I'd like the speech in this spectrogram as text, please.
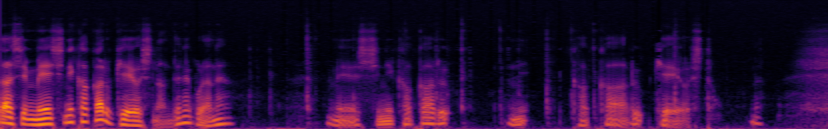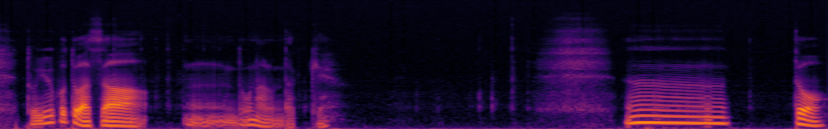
ただし、名詞にかかる形容詞なんでね、これはね。名詞にかかる、にかかる形容詞と。ね、ということはさ、うん、どうなるんだっけ？うーんと、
